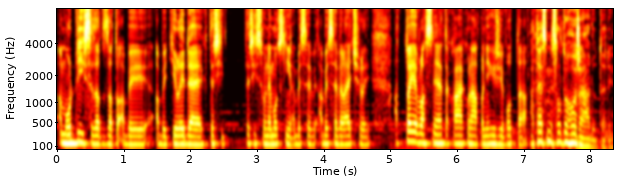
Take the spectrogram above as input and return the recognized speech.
A modlí se za to, za to aby, aby ti lidé, kteří kteří jsou nemocní, aby se, aby se vyléčili. A to je vlastně taková jako náplň jejich života. A to je smysl toho řádu tedy?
